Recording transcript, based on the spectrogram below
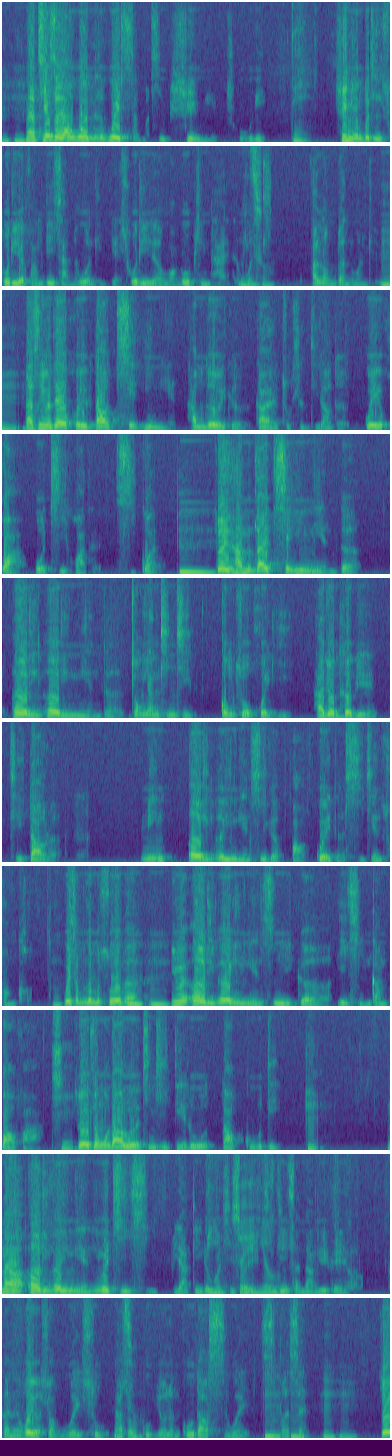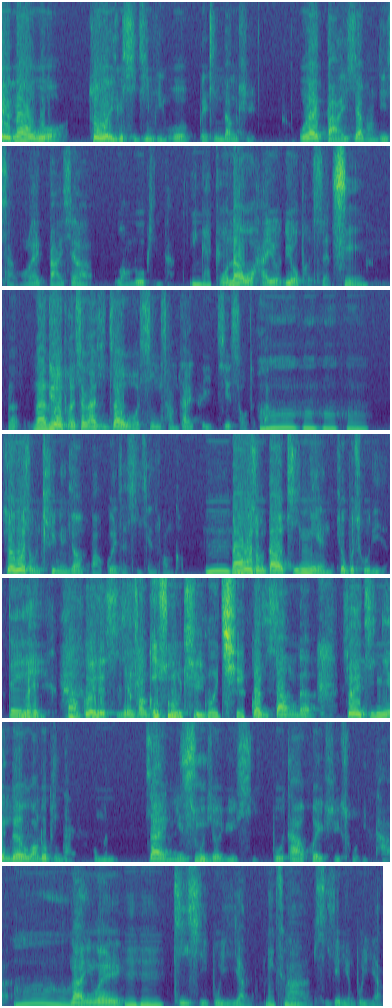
嗯哼，那接着要问的是，为什么是去年处理？对，去年不止处理了房地产的问题，也处理了网络平台的问题，反垄断的问题。嗯，那是因为在回到前一年，他们都有一个刚才主持人提到的规划或计划的习惯。嗯，所以他们在前一年的二零二零年的中央经济工作会议，他就特别提到了明。二零二一年是一个宝贵的时间窗口，为什么这么说呢？嗯嗯、因为二零二零年是一个疫情刚爆发，是，所以中国大陆的经济跌入到谷底。嗯，那二零二一年因为基期比较低的关系，所以经济成长率可以有可能会有双位数，那时候估有人估到十位十 percent。嗯嗯，所以那我作为一个习近平或北京当局，我来打一下房地产，我来打一下网络平台。应该可以。那我还有六 percent，是。那那六 percent 还是在我新常态可以接受的。哦，好好好。所以为什么去年叫宝贵的时间窗口？嗯。那为什么到今年就不处理了？对。因为宝贵的时间窗口 过去，过去关上了。所以今年的网络平台，我们在年初就预期不太会去处理它了。哦。那因为嗯哼，基期不一样，没错。那时间点不一样，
